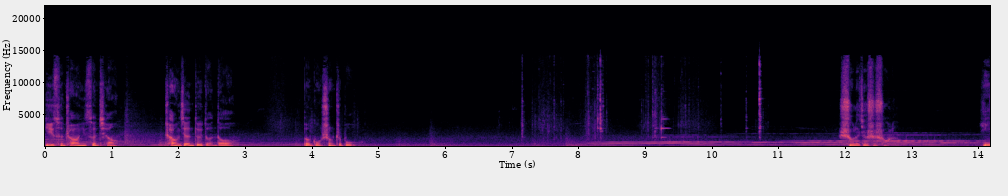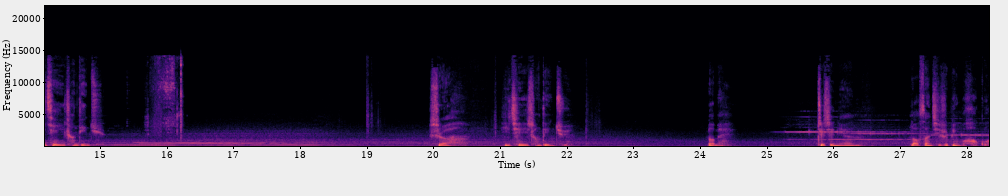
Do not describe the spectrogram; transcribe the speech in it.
一寸长，一寸强，长剑对短刀，本宫胜之不武。输了就是输了，一切已成定局。是啊，一切已成定局。洛梅，这些年，老三其实并不好过。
